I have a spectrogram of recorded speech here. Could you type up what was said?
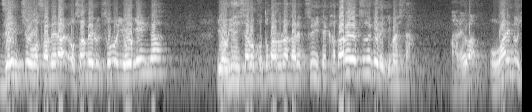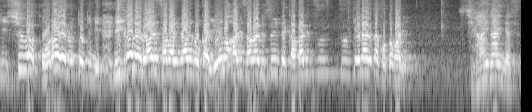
全地を治められ治めるその予言が預言者の言葉の中でついて語られ続けてきました。あれは終わりの日主が来られる時にいかなるありさまになるのか世のありさまについて語り続けられた言葉に違いないんです。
